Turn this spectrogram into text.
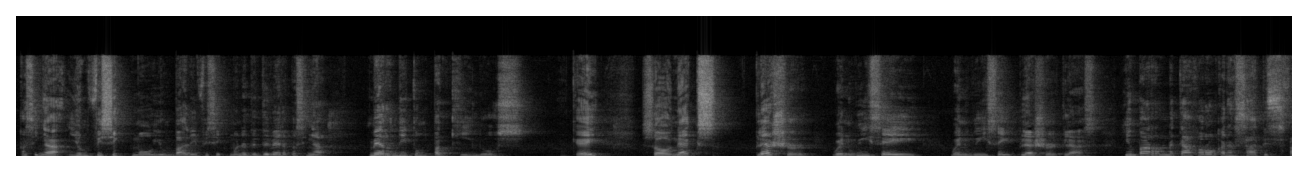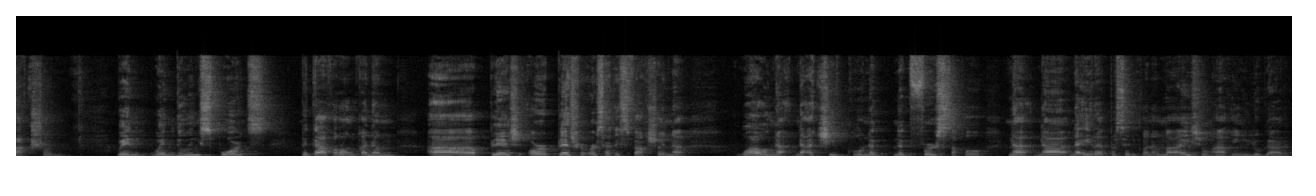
Kasi nga, yung physique mo, yung body physique mo, nade-develop kasi nga, meron ditong pagkilos. Okay? So, next, pleasure. When we say when we say pleasure class, yung parang nagkakaroon ka ng satisfaction. When when doing sports, nagkakaroon ka ng uh, pleasure or pleasure or satisfaction na wow, na na-achieve ko, nag nag-first ako, na na na-represent ko ng maayos yung aking lugar.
